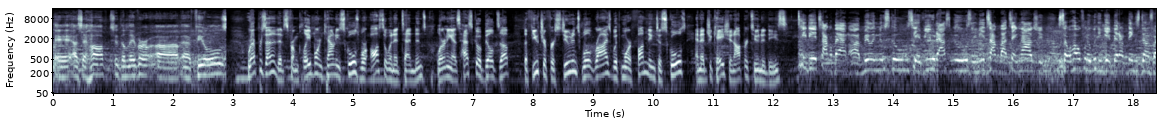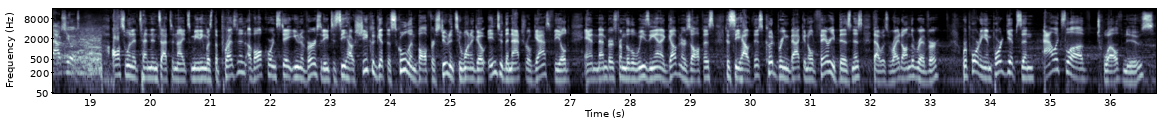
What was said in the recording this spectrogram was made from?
uh, as a hub to deliver uh, fuels. Representatives from Claiborne County schools were also in attendance, learning as HESCO builds up, the future for students will rise with more funding to schools and education opportunities. He did talk about uh, building new schools, he viewed our schools, and he did talk about technology, so hopefully we can get better things done for our children. Also in attendance at tonight's meeting was the president of Alcorn State University to see how she could get the school involved for students who want to go into the natural gas field, and members from the Louisiana governor's office to see how this could bring back an old ferry business that was right on the river. Reporting in Port Gibson, Alex Love, 12 News.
